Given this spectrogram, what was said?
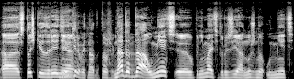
А, С точки зрения... Делегировать надо тоже. Надо, да, уметь, э, вы понимаете, друзья, нужно уметь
